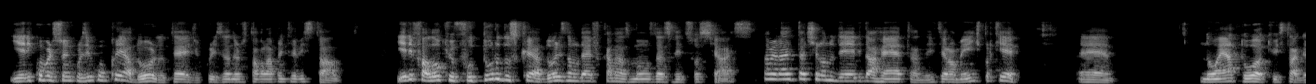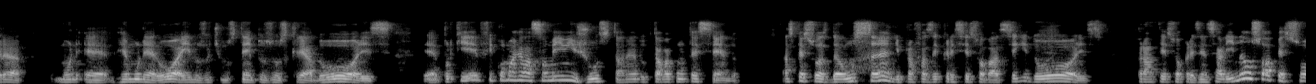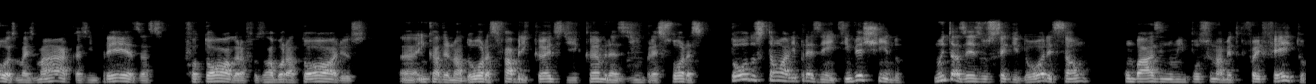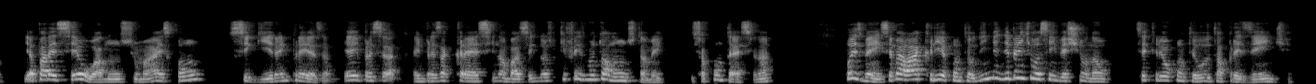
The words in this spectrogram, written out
E ele conversou, inclusive, com o criador do TED, o Chris Anderson estava lá para entrevistá-lo. E ele falou que o futuro dos criadores não deve ficar nas mãos das redes sociais. Na verdade, está tirando dele da reta, literalmente, porque é, não é à toa que o Instagram é, remunerou aí nos últimos tempos os criadores, é, porque ficou uma relação meio injusta né, do que estava acontecendo. As pessoas dão o sangue para fazer crescer sua base de seguidores, para ter sua presença ali, não só pessoas, mas marcas, empresas, fotógrafos, laboratórios, uh, encadernadoras, fabricantes de câmeras, de impressoras, todos estão ali presentes, investindo. Muitas vezes os seguidores são com base no impulsionamento que foi feito e apareceu o anúncio mais com seguir a empresa. E a empresa, a empresa cresce na base de seguidores porque fez muito anúncio também. Isso acontece, né? Pois bem, você vai lá, cria conteúdo, independente de você investir ou não. Você criou conteúdo, está presente,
